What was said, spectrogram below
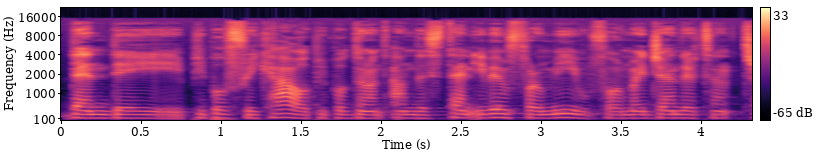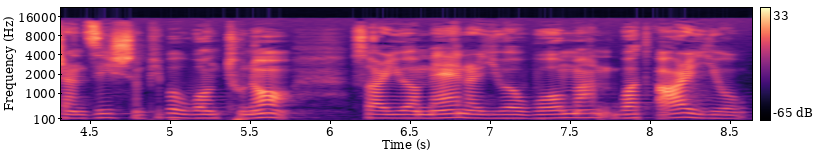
then they people freak out. People don't understand. Even for me, for my gender tra- transition, people want to know. So, are you a man? Are you a woman? What are you?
